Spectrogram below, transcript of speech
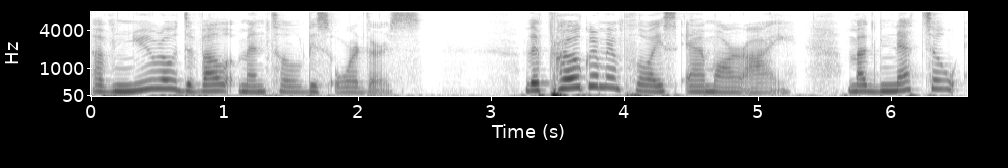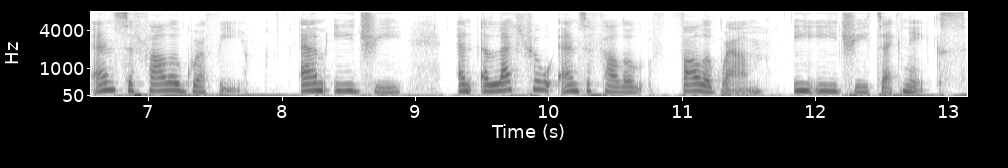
of Neurodevelopmental Disorders. The program employs MRI, magnetoencephalography, MEG, and electroencephalogram, EEG techniques.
